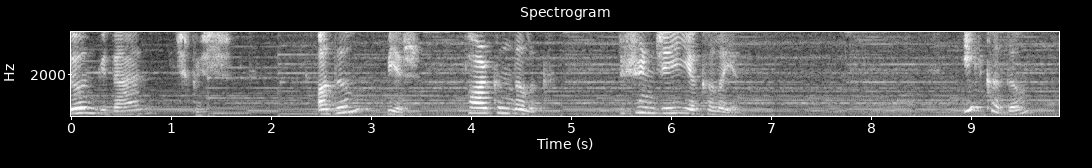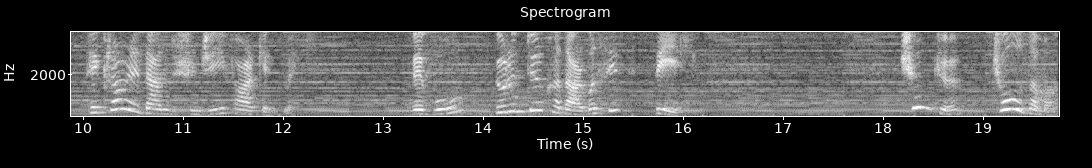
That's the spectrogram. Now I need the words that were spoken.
döngüden çıkış. Adım 1. Farkındalık. Düşünceyi yakalayın. İlk adım tekrar eden düşünceyi fark etmek. Ve bu göründüğü kadar basit değil. Çünkü çoğu zaman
